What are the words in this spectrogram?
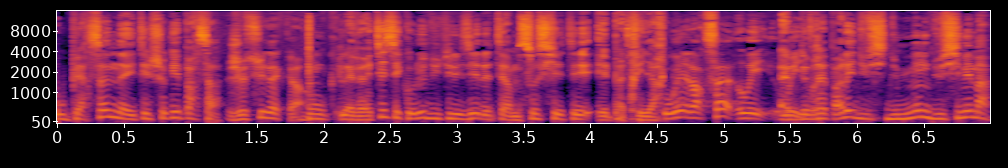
où personne n'a été choqué par ça. Je suis d'accord. Donc la vérité, c'est qu'au lieu d'utiliser les termes société et patriarcat, oui, alors ça, oui, elle devrait parler du, du monde du cinéma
